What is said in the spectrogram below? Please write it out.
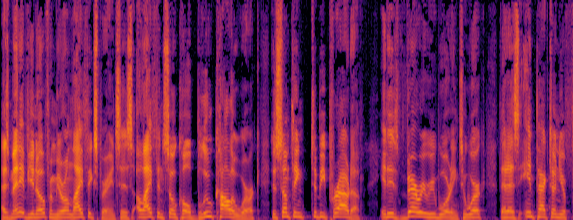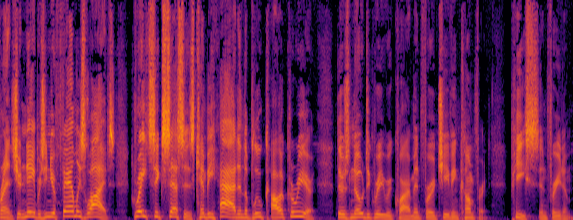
As many of you know from your own life experiences, a life in so called blue collar work is something to be proud of. It is very rewarding to work that has impact on your friends, your neighbors, and your family's lives. Great successes can be had in the blue collar career. There's no degree requirement for achieving comfort, peace, and freedom.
